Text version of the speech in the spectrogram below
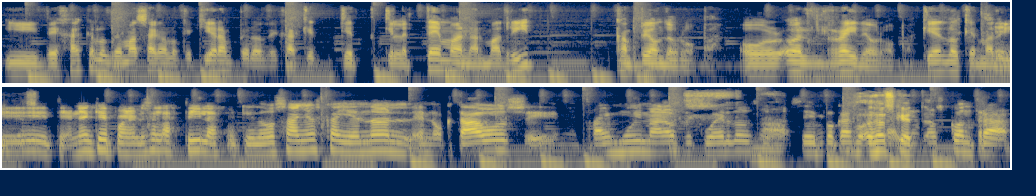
y dejar que los demás hagan lo que quieran, pero dejar que, que, que le teman al Madrid campeón de Europa o, o, el rey de Europa, que es lo que el Madrid sí, es. tienen que ponerse las pilas porque dos años cayendo en, en octavos eh, me trae muy malos recuerdos no. de las épocas pues que, es que contra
